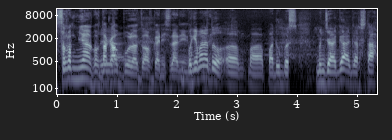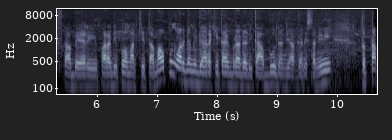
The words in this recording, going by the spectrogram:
seremnya kota iya. Kabul atau Afghanistan ini. Bagaimana tuh uh, Pak Dubes menjaga agar staf KBRI, para diplomat kita maupun warga negara kita yang berada di Kabul dan di Afghanistan ini tetap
